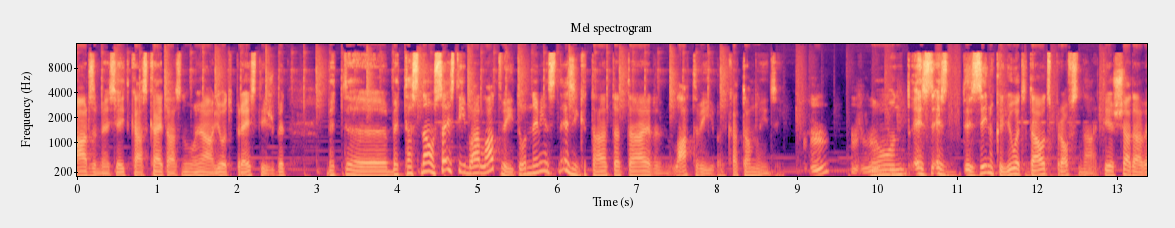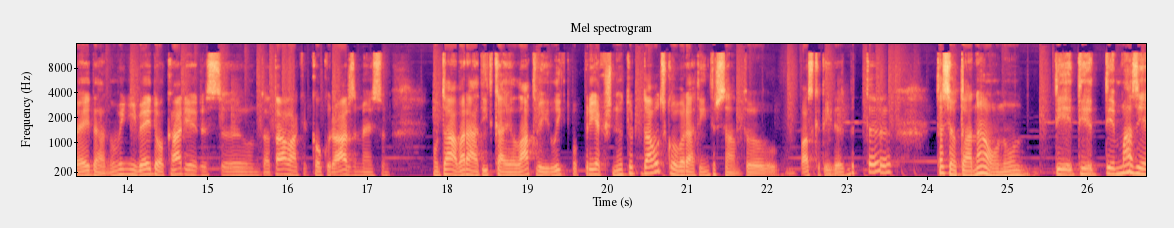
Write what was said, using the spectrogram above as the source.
ārzemēs, ja it kā skaitās nu, jā, ļoti prestiži. Bet, bet, uh, bet tas nav saistībā ar Latviju. To neviens nezina, ka tā, tā, tā ir Latvija vai kā tam līdzīga. Mm -hmm. Un es, es, es zinu, ka ļoti daudz profesionāļu tieši šādā veidā nu, viņi veido karjeras uh, un tā tālāk, ir kaut kur ārzemēs. Un, Un tā varētu it kā jau Latvija likt pa priekšu. Nu, tur daudz ko varētu interesantu paskatīties. Bet uh, tas jau tā nav. Nu, tie, tie, tie mazie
